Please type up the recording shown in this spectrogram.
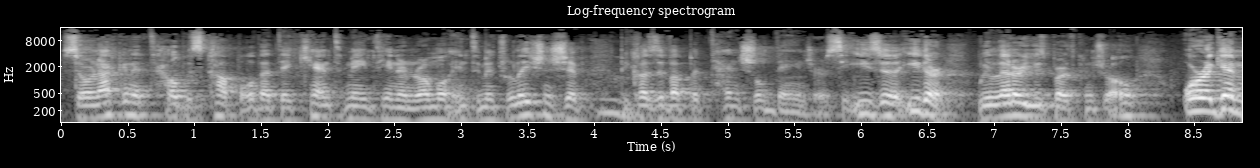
So we're not going to tell this couple that they can't maintain a normal, intimate relationship because of a potential danger. See, either, either we let her use birth control, or again,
